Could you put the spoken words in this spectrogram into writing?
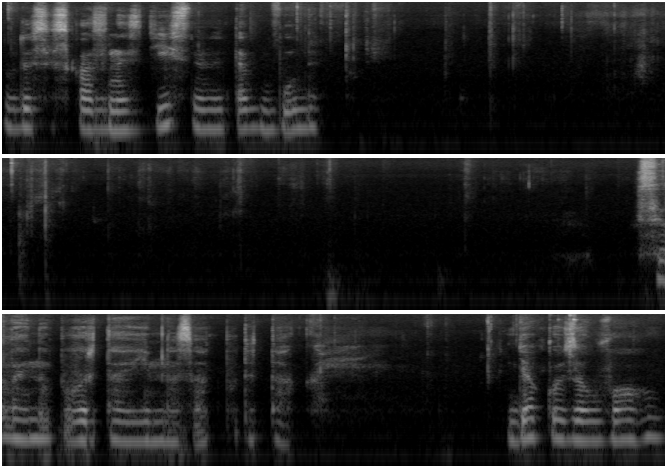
Буде все сказане здійснене, так буде. Все повертаю їм назад, буде так. Дякую за увагу.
